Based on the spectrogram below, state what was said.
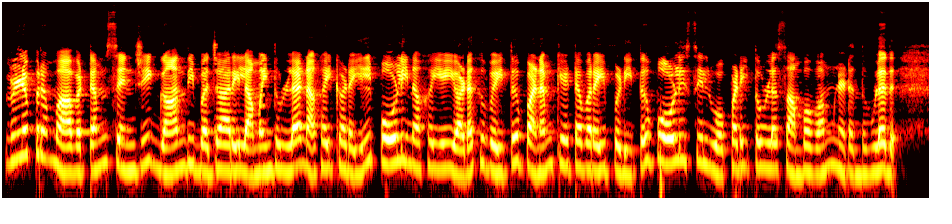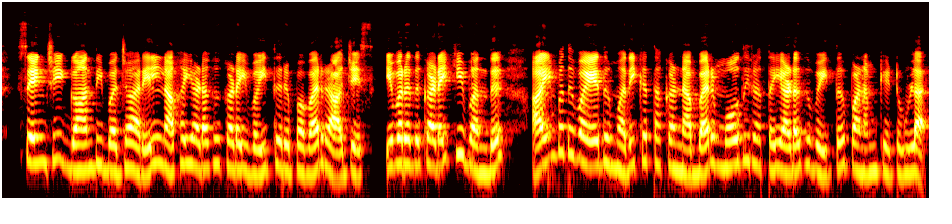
விழுப்புரம் மாவட்டம் செஞ்சி காந்தி பஜாரில் அமைந்துள்ள நகைக்கடையில் போலி நகையை அடகு வைத்து பணம் கேட்டவரை பிடித்து போலீசில் ஒப்படைத்துள்ள சம்பவம் நடந்துள்ளது. செஞ்சி காந்தி பஜாரில் நகை அடகு கடை வைத்திருப்பவர் ராஜேஷ். இவரது கடைக்கு வந்து ஐம்பது வயது மதிக்கத்தக்க நபர் மோதிரத்தை அடகு வைத்து பணம் கேட்டுள்ளார்.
